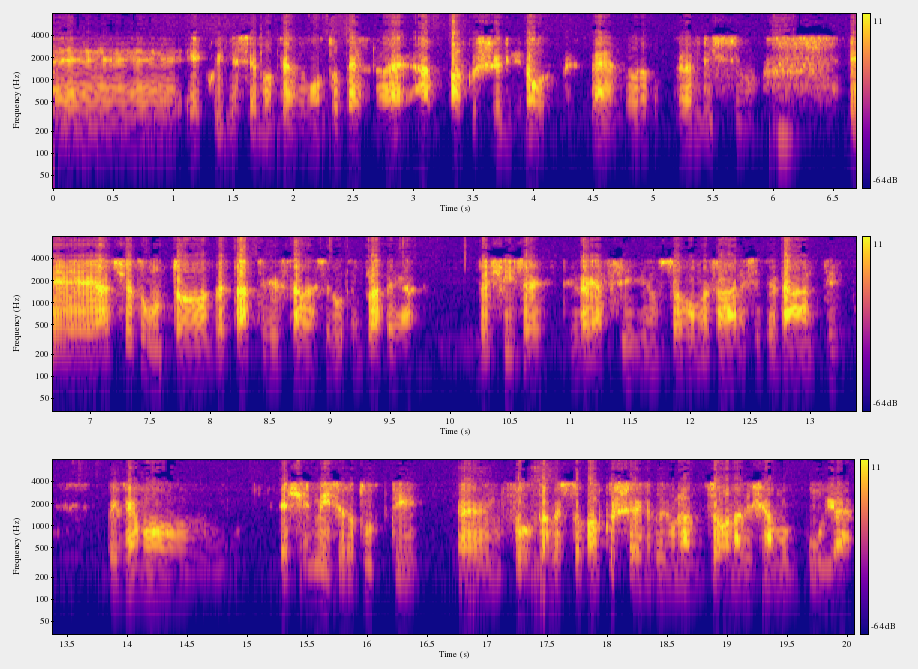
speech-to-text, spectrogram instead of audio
eh, e quindi essendo un teatro molto bello, eh, ha un palcoscenico enorme, bello, grandissimo. E a un certo punto Albertazzi che stava seduto in platea decise ragazzi non so come fare, siete tanti, vediamo e ci misero tutti eh, in fondo a questo palcoscenico in una zona diciamo buia,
